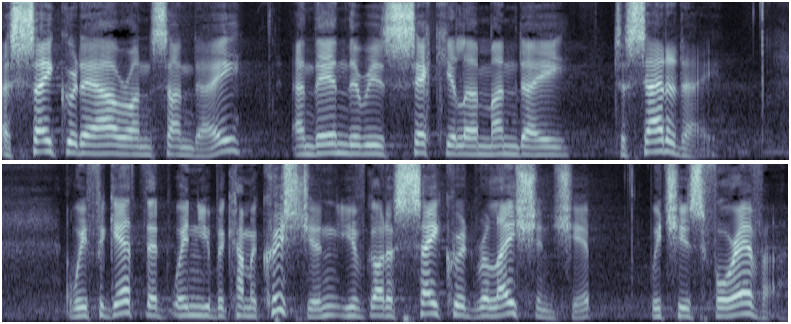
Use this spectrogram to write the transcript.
a sacred hour on Sunday and then there is secular Monday to Saturday. We forget that when you become a Christian, you've got a sacred relationship which is forever.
